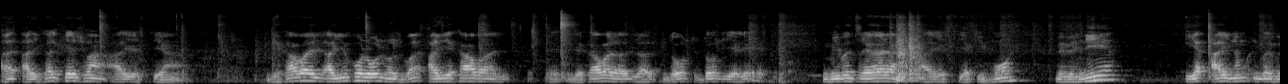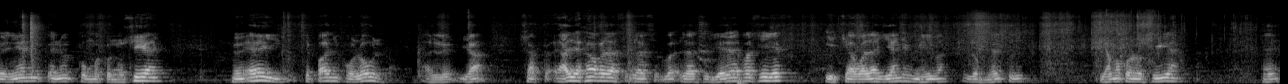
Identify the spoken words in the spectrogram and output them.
a, a dejar queso a, a este, a- dejaba el, ahí en Jolón, nos va- ahí dejaba, el- eh, dejaba las, dos, dos hieleras, me iba a entregar a, a, este, Quimón, me venía, y ahí me venían, como me conocían, me hey, ¿qué pasa en Jolón? Al- Ya, ahí dejaba las, las, las hieleras vacías y echaba las llanas me iba los miércoles, ya me conocían, ¿eh?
